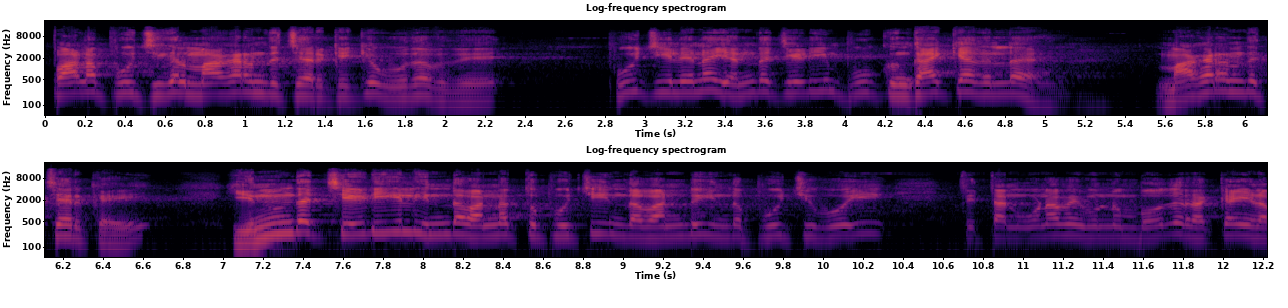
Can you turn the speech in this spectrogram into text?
பல பூச்சிகள் மகரந்த சேர்க்கைக்கு உதவுது. பூச்சி இல்லைன்னா எந்த செடியும் பூக்கும் காய்க்காதில்ல மகரந்த சேர்க்கை இந்த செடியில் இந்த வண்ணத்து பூச்சி இந்த வண்டு இந்த பூச்சி போய் தன் உணவை உண்ணும்போது ரெக்கையில்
